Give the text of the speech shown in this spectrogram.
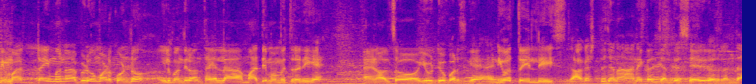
ನಿಮ್ಮ ಟೈಮನ್ನು ಬಿಡುವು ಮಾಡಿಕೊಂಡು ಇಲ್ಲಿ ಬಂದಿರುವಂಥ ಎಲ್ಲ ಮಾಧ್ಯಮ ಮಿತ್ರರಿಗೆ ಆ್ಯಂಡ್ ಆಲ್ಸೋ ಯೂಟ್ಯೂಬರ್ಸ್ಗೆ ಆ್ಯಂಡ್ ಇವತ್ತು ಇಲ್ಲಿ ಸಾಕಷ್ಟು ಜನ ಆನೇಕಲ್ ಜನತೆ ಸೇರಿರೋದ್ರಿಂದ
